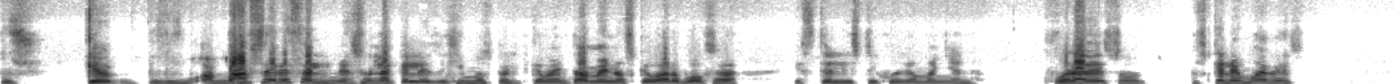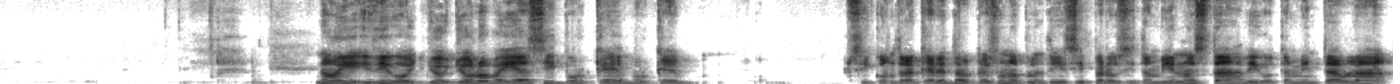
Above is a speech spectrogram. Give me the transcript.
pues que pues, va a ser esa alineación la que les dijimos prácticamente, a menos que Barbosa esté listo y juega mañana. Fuera de eso, pues ¿qué le mueves? No, y, digo, yo, yo lo veía así, ¿por qué? Porque si contra Querétaro, que es una plantilla, sí, pero si también no está, digo, también te habla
